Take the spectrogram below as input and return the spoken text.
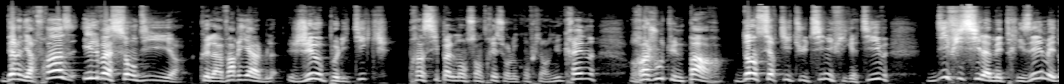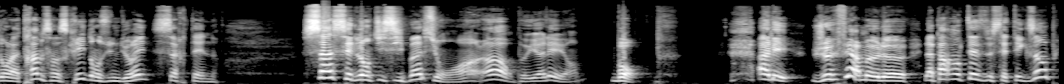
Dernière phrase, il va sans dire que la variable géopolitique principalement centré sur le conflit en Ukraine, rajoute une part d'incertitude significative, difficile à maîtriser, mais dont la trame s'inscrit dans une durée certaine. Ça, c'est de l'anticipation. Hein. Là, on peut y aller. Hein. Bon. Allez, je ferme la parenthèse de cet exemple.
